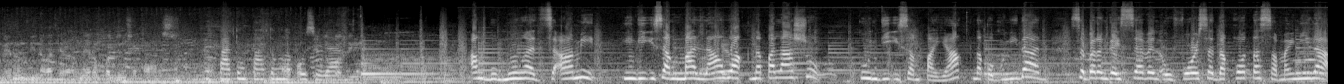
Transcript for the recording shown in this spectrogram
Meron din nakatira. Meron pa dun sa taas. Patong-patong na po sila. Ang bumungad sa amin, hindi isang malawak na palasyo, kundi isang payak na komunidad sa Barangay 704 sa Dakota sa Maynila.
